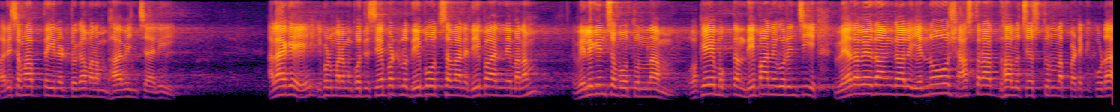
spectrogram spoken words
పరిసమాప్తి అయినట్టుగా మనం భావించాలి. అలాగే ఇప్పుడు మనం కొద్దిసేపట్లో దీపోత్సవాన్ని దీపాన్ని మనం వెలిగించబోతున్నాం. ఒకే ముక్తం దీపాన్ని గురించి వేద వేదాంగాలు ఎన్నో శాస్త్రార్థాలు చేస్తున్నప్పటికీ కూడా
